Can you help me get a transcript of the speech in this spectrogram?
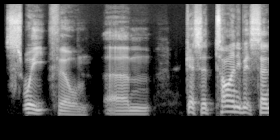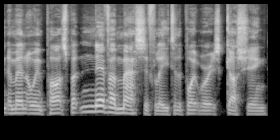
sweet film. Um, gets a tiny bit sentimental in parts, but never massively to the point where it's gushing.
